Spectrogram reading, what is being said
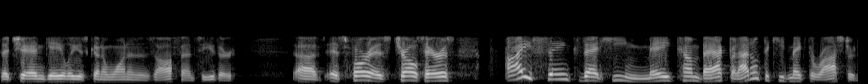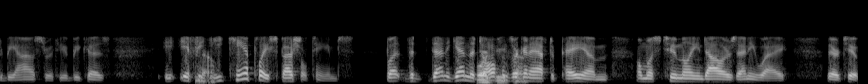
that Chan Gailey is going to want in his offense either. Uh, as far as Charles Harris, I think that he may come back, but I don't think he'd make the roster to be honest with you because if no. he, he can't play special teams. But the, then again, the or Dolphins are going to have to pay him almost two million dollars anyway. There too.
